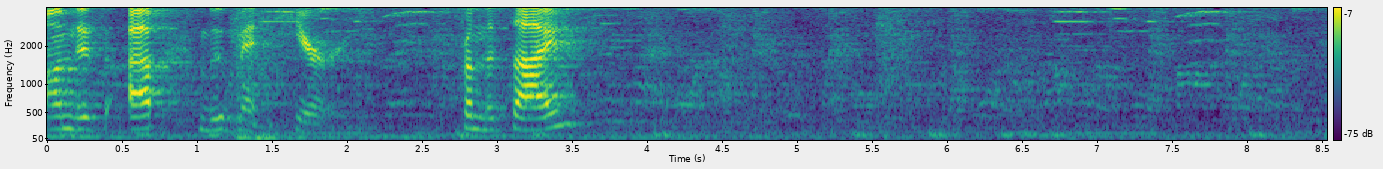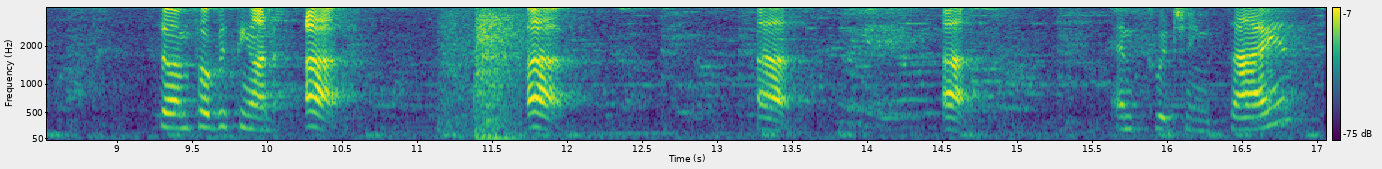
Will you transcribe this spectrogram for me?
on this up movement here. From the side, So I'm focusing on up, up, up, up, and switching sides.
